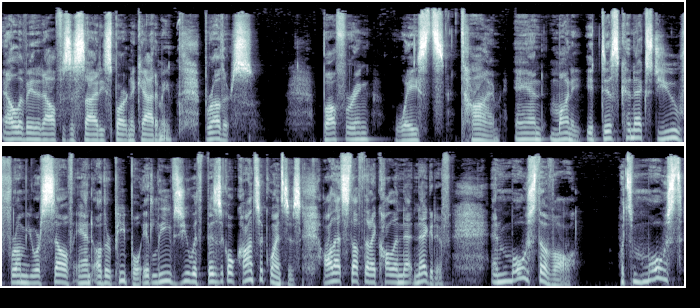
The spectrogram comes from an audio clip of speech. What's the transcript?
Elevated Alpha Society Spartan Academy. Brothers, buffering wastes time and money. It disconnects you from yourself and other people. It leaves you with physical consequences, all that stuff that I call a net negative. And most of all, what's most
